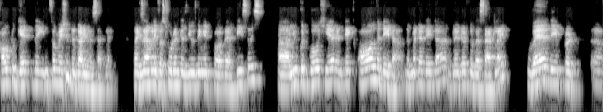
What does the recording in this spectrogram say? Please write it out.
how to get the information regarding the satellite. For example, if a student is using it for their thesis, uh, you could go here and take all the data, the metadata related to the satellite, where they pro uh,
